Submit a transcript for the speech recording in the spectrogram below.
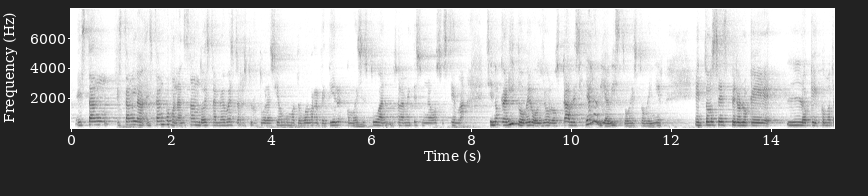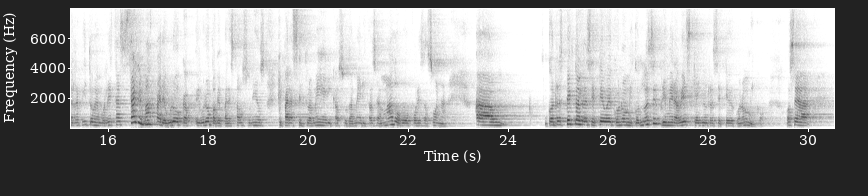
están, están, están como lanzando esta nueva esta reestructuración, como te vuelvo a repetir, como dices tú, no solamente es un nuevo sistema, sino clarito veo yo los cables, ya lo había visto esto venir. Entonces, pero lo que lo que, como te repito, me molesta, sale más para Europa, Europa que para Estados Unidos, que para Centroamérica o Sudamérica, o sea, más lo veo por esa zona. con respecto al reseteo económico, no es la primera vez que hay un reseteo económico. O sea,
